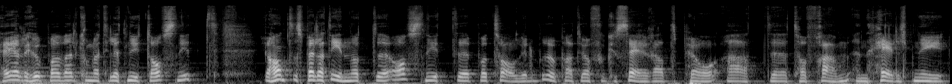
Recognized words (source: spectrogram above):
Hej allihopa och välkomna till ett nytt avsnitt. Jag har inte spelat in något eh, avsnitt eh, på ett tag och det beror på att jag har fokuserat på att eh, ta fram en helt ny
